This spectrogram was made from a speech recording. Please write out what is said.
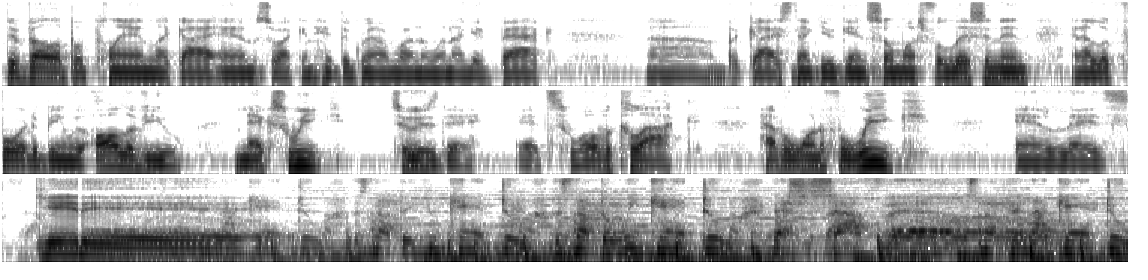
develop a plan like I am so I can hit the ground running when I get back. Um, but guys, thank you again so much for listening, and I look forward to being with all of you next week, Tuesday at 12 o'clock. Have a wonderful week and let's get it. There's nothing you can't do. There's nothing we can't do. That's just how it feels. Nothing I can't do.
